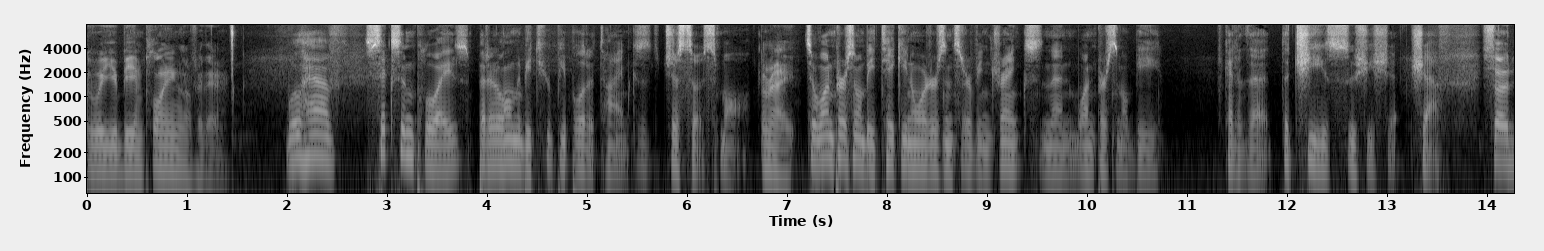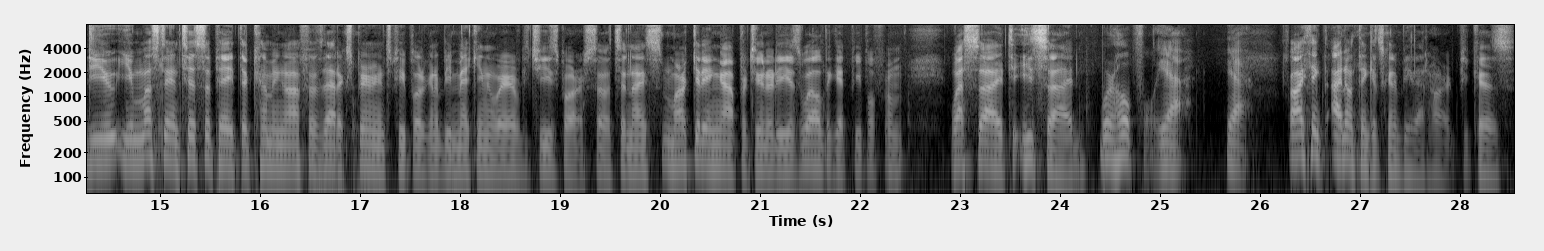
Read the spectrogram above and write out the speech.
will you be employing over there? We'll have six employees, but it'll only be two people at a time because it's just so small. Right. So one person will be taking orders and serving drinks, and then one person will be kind of the the cheese sushi chef. So do you? You must anticipate that coming off of that experience, people are going to be making their way over to Cheese Bar. So it's a nice marketing opportunity as well to get people from West Side to East Side. We're hopeful, yeah, yeah. I think I don't think it's going to be that hard because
